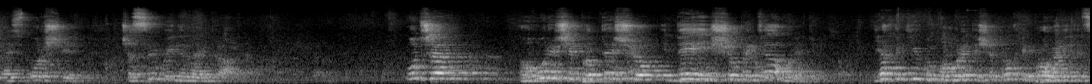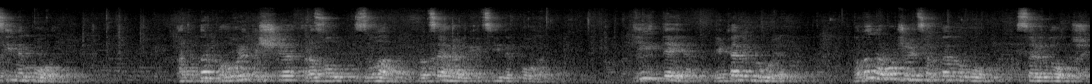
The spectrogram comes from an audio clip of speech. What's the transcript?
в найскорші часи, вийде на екран. Отже, говорячи про те, що ідеї, що притягують, я хотів би поговорити ще трохи про гравітаційне поле. А тепер поговорити ще разом з вами про це гравітаційне поле. Є ідея, яка вібрує. Вона народжується в певному середовищі.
